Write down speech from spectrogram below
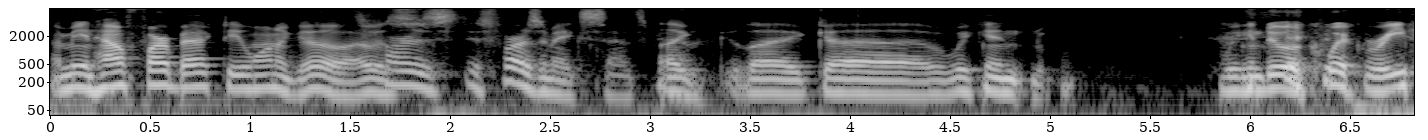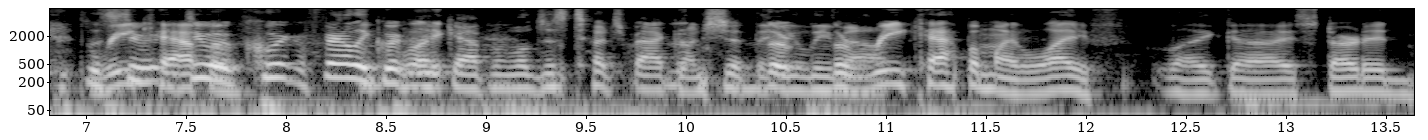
I mean, how far back do you want to go? I As was far as as far as it makes sense, man. like like uh, we can we can do a quick re- let's do, recap do a of quick, fairly quick like, recap, and we'll just touch back on shit that the, you leave the out. recap of my life. Like uh, I started,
